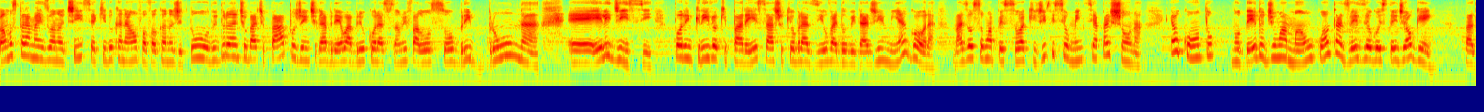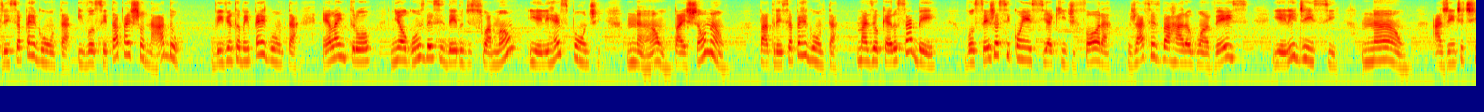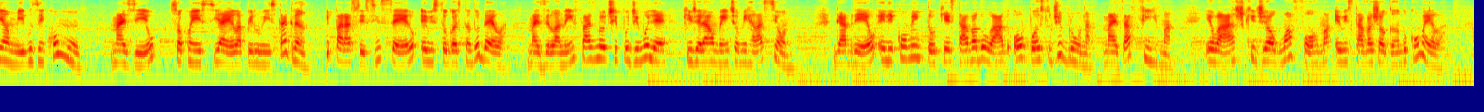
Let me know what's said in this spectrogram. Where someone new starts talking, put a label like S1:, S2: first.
S1: Vamos para mais uma notícia aqui do canal Fofocando de Tudo. E durante o bate-papo, gente, Gabriel abriu o coração e falou sobre Bruna. É, ele disse: Por incrível que pareça, acho que o Brasil vai duvidar de mim agora, mas eu sou uma pessoa que dificilmente se apaixona. Eu conto no dedo de uma mão quantas vezes eu gostei de alguém. Patrícia pergunta: E você tá apaixonado? Vivian também pergunta: Ela entrou em alguns desses dedos de sua mão? E ele responde: Não, paixão não. Patrícia pergunta: Mas eu quero saber, você já se conhecia aqui de fora? Já se esbarraram alguma vez? E ele disse: Não, a gente tinha amigos em comum, mas eu só conhecia ela pelo Instagram. E para ser sincero, eu estou gostando dela, mas ela nem faz meu tipo de mulher que geralmente eu me relaciono. Gabriel, ele comentou que estava do lado oposto de Bruna, mas afirma: Eu acho que de alguma forma eu estava jogando com ela.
